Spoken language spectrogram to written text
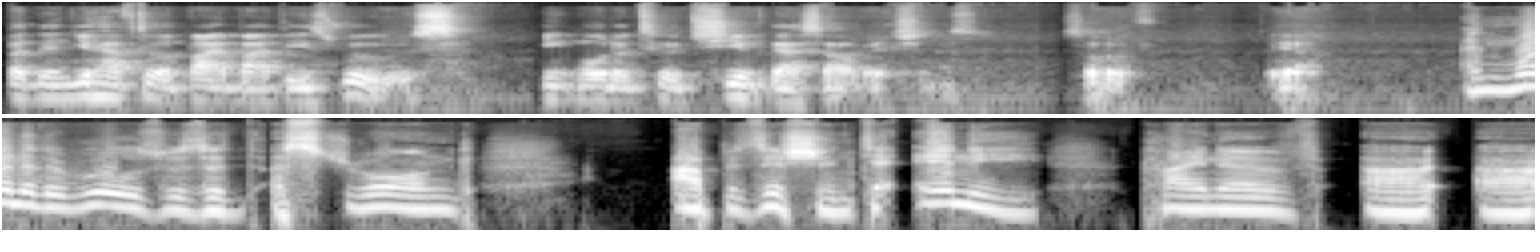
but then you have to abide by these rules in order to achieve that salvation. Sort of, yeah. And one of the rules was a, a strong opposition to any kind of uh, uh,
